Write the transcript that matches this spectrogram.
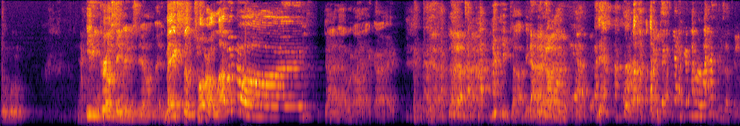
Mhm. Eden Pearlstein, ladies and gentlemen. Make some Torah loving noise! Dada, we're all like, alright. Yeah. You keep talking. Dada done. Yeah. You just gotta get more laughers up there. You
